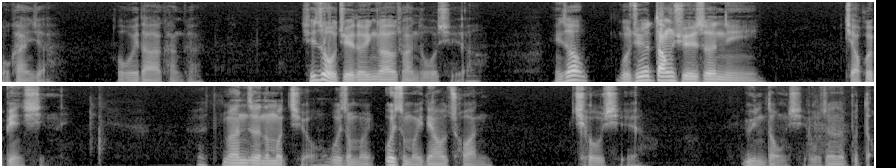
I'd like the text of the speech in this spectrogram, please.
我看一下，我为大家看看。其实我觉得应该要穿拖鞋啊。你知道，我觉得当学生你脚会变形，闷着那么久，为什么为什么一定要穿球鞋啊？运动鞋，我真的不懂。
